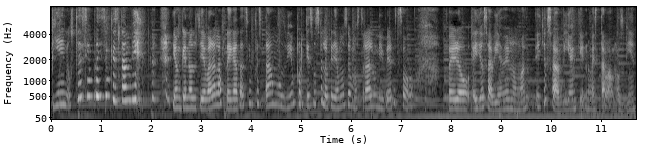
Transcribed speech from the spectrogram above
Bien. Ustedes siempre dicen que están bien. y aunque nos llevara la fregada, siempre estábamos bien, porque eso se lo queríamos demostrar al universo pero ellos sabían nomás, ellos sabían que no estábamos bien.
